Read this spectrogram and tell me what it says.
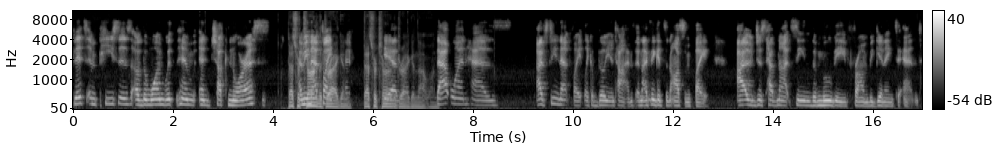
bits and pieces of the one with him and Chuck Norris. That's I Return mean, of that the fight- Dragon. That's Return Yeah. of the Dragon. That one. That one has I've seen that fight like a billion times and I think it's an awesome fight. I just have not seen the movie from beginning to end.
